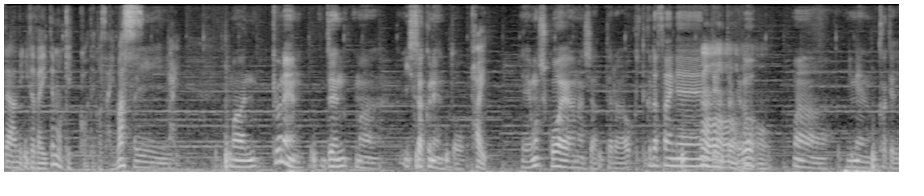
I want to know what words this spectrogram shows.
ターにいただいても結構でございます。はいはい。まあ去年前まあ一昨年と、はい。えーもし怖い話あったら送ってくださいねって言ったけど、まあ2年かけて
